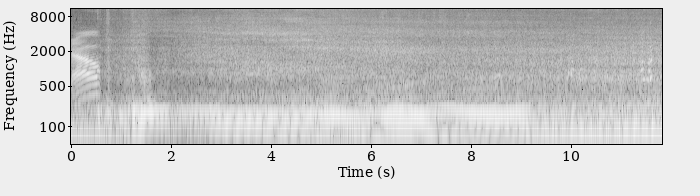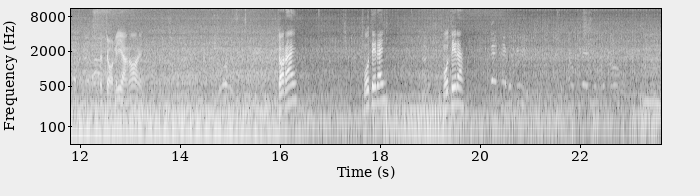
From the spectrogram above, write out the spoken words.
แล้ว จะจอดหรือยังเนาะเนี่ยจอดไหนโมเตด anh โมเตดอะอืม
